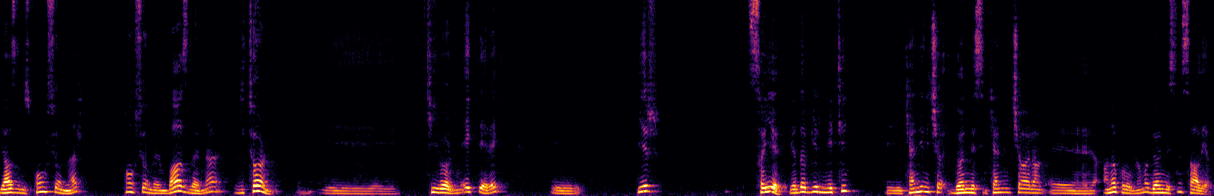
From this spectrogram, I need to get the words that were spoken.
yazdığımız fonksiyonlar fonksiyonların bazılarına return e, keyword'ünü ekleyerek e, bir sayı ya da bir metin e, kendini ça- dönmesi, kendini çağıran e, ana programa dönmesini sağlayalım.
